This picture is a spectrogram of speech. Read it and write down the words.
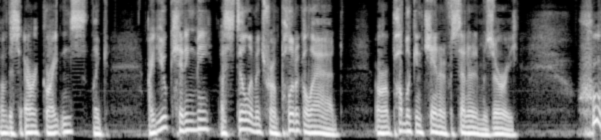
of this eric greitens like are you kidding me a still image from a political ad a Republican candidate for Senate in Missouri. Whew.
